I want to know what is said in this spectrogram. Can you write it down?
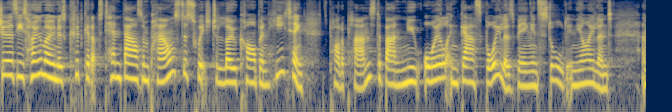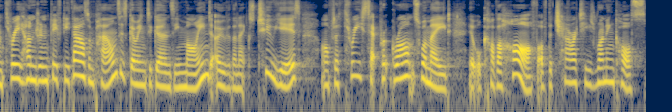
Jersey's homeowners could get up to £10,000 to switch to low carbon heating. It's part of plans to ban new oil and gas boilers being installed in the island. And £350,000 is going to Guernsey Mind over the next two years after three separate grants were made. It will cover half of the charity's running costs.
